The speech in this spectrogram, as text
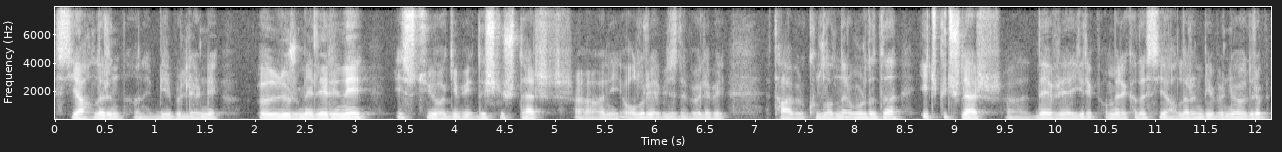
siyahların hani birbirlerini öldürmelerini istiyor gibi dış güçler e, hani olur ya bizde böyle bir tabir kullanılır. Burada da iç güçler e, devreye girip Amerika'da siyahların birbirini öldürüp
